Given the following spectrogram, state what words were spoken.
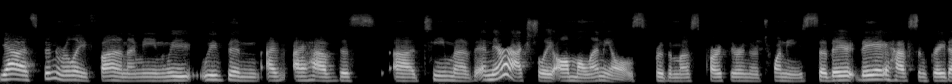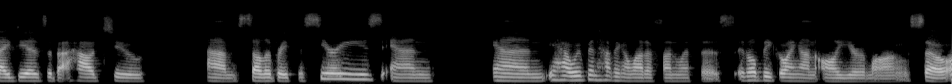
yeah it's been really fun. I mean we we've been i i have this uh, team of and they're actually all millennials for the most part they're in their 20s so they they have some great ideas about how to um, celebrate the series and and yeah we've been having a lot of fun with this. It'll be going on all year long so.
